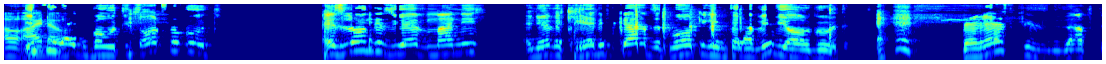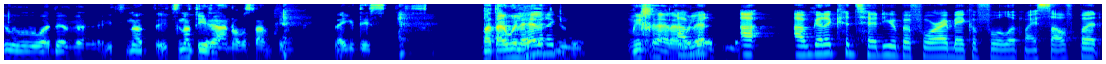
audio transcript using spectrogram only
Oh If I know. like boat, it's also good. As long as you have money and you have a credit card that's working in Tel Aviv, you're all good. The rest is up to whatever. It's not, it's not Iran or something like this. But I will I'm help gonna you, Michael. I I'm will gonna help you. I, I'm gonna continue before I make a fool of myself, but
